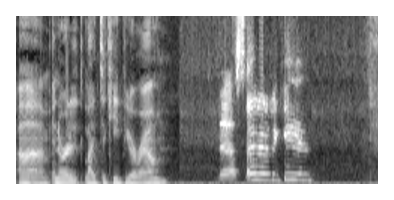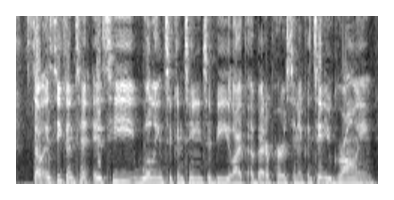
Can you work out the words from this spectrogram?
um in order like to keep you around. Now say that again. So is he content is he willing to continue to be like a better person and continue growing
